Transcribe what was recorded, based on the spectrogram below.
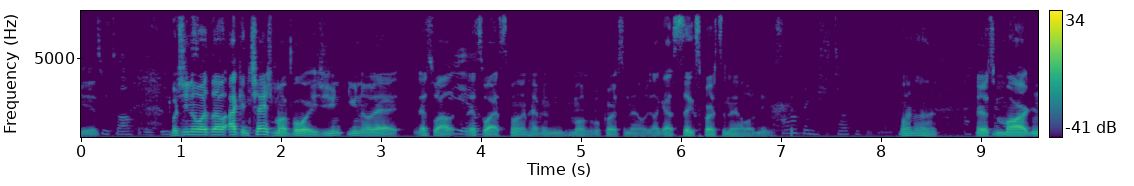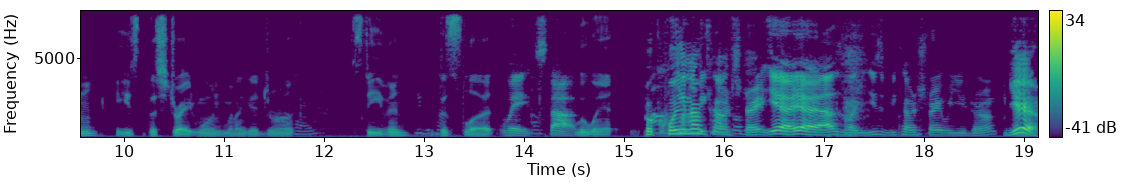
I'm like, Yeah, you it's- too tall for deep but you know what though? I can change my voice. You you know that. That's why Oh, yeah. that's why it's fun having multiple personalities. I got six personalities. I don't think you should tell people that. Why not? There's Martin. He's the straight one when I get drunk. Okay. Steven, the slut. Wait, Okay. stop. Luann. You become straight? Yeah, yeah. I was like, you become straight when you drunk? Yeah,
